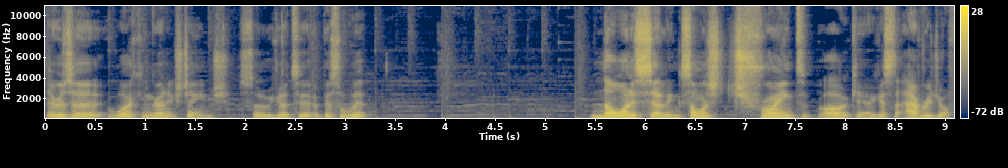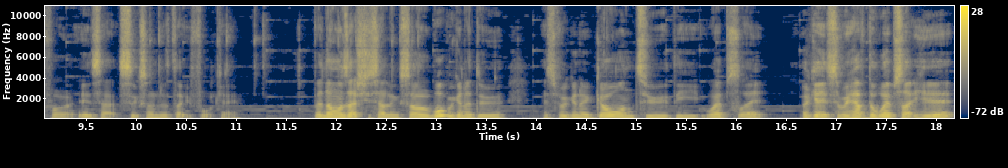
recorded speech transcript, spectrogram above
There is a working Grand Exchange. So we go to Abyssal Whip, no one is selling. Someone's trying to... Oh, okay. I guess the average offer is at 634k. But no one's actually selling. So what we're going to do is we're going to go on to the website. Okay, so we have the website here.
